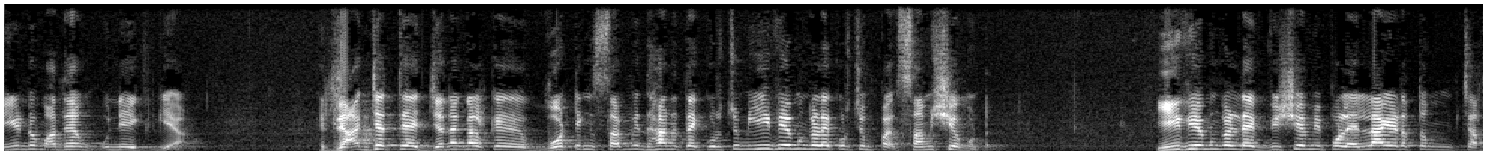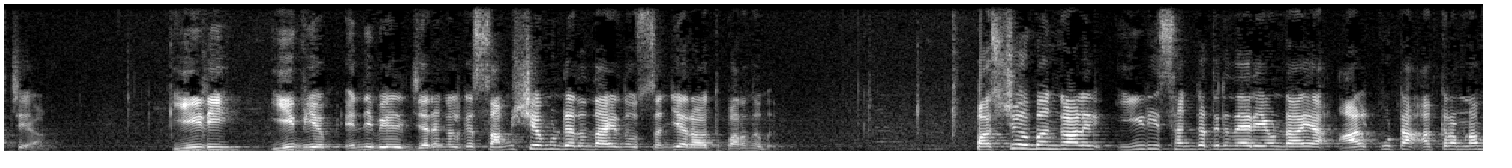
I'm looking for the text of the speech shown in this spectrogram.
വീണ്ടും അദ്ദേഹം ഉന്നയിക്കുകയാണ്. രാജ്യത്തെ ജനങ്ങൾക്ക് വോട്ടിംഗ് സംവിധാനത്തെക്കുറിച്ചും ഇ വി എമ്മുകളെക്കുറിച്ചും സംശയമുണ്ട്. ഇ വി എമ്മുകളുടെ വിഷയം ഇപ്പോൾ എല്ലായിടത്തും ചർച്ചയാണ്. E D E V M എന്നിവയിൽ ജനങ്ങൾക്ക് സംശയമുണ്ട് എന്നതായിരുന്നു സഞ്ജയ് റാവത്ത് പറഞ്ഞത്. പശ്ചിമ ബംഗാളിൽ ഇ ഡി സംഘത്തിന് നേരെയുണ്ടായ ആൾക്കൂട്ട ആക്രമണം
